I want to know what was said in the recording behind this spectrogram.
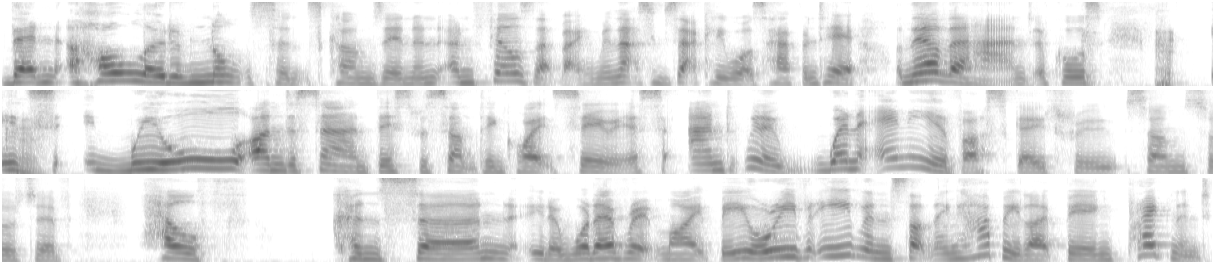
then a whole load of nonsense comes in and, and fills that vacuum. And that's exactly what's happened here. On the other hand, of course, it's we all understand this was something quite serious. And you know, when any of us go through some sort of health concern, you know, whatever it might be, or even even something happy like being pregnant,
